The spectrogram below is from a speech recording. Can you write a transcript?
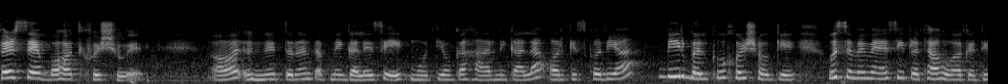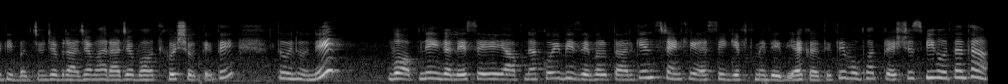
फिर से बहुत खुश हुए और उन्होंने तुरंत अपने गले से एक मोतियों का हार निकाला और किसको दिया? बीरबल को खुश होके। उस समय में ऐसी प्रथा हुआ करती थी बच्चों, जब राजा महाराजा बहुत खुश होते थे तो उन्होंने वो अपने गले से या अपना कोई भी जेवर उतार के इंस्टेंटली ऐसे गिफ्ट में दे दिया करते थे। वो बहुत प्रेशियस भी होता था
